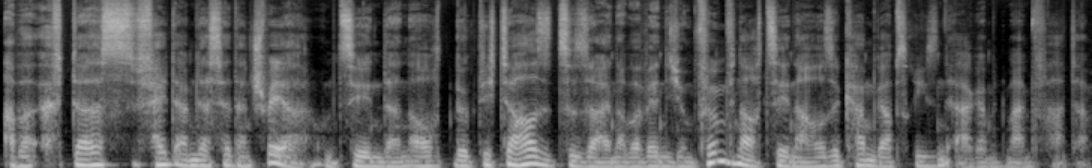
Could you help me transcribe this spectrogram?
Aber öfters fällt einem das ja dann schwer, um 10 dann auch wirklich zu Hause zu sein. Aber wenn ich um 5 nach 10 nach Hause kam, gab es Riesenärger mit meinem Vater.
